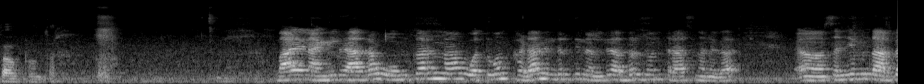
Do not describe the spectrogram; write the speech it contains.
ಕಾಕ್ಟ್ರು ಅಂತಾರೆ. ಭಾಳ ಏನಾಗಿಲ್ರಿ ಆದ್ರೆ ಓಂಕಾರನ ಒತ್ಕೊಂಡು ಖಡ ಅದ್ರದ್ದು ಒಂದು ತ್ರಾಸ ನನಗೆ. ಸಂಜೆ ಮುಂದೆ ಅರ್ಧ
